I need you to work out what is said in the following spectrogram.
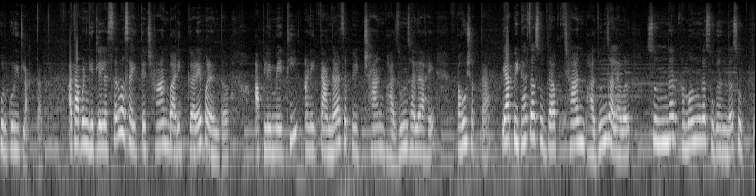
कुरकुरीत लागतात. आता आपण घेतलेलं सर्व साहित्य छान बारीक करेपर्यंत आपली मेथी आणि तांदळाचं पीठ छान भाजून झालं आहे. पाहू शकता. या पिठाचा सुद्धा छान भाजून झाल्यावर सुंदर खमंग सुगंध सुटतो.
